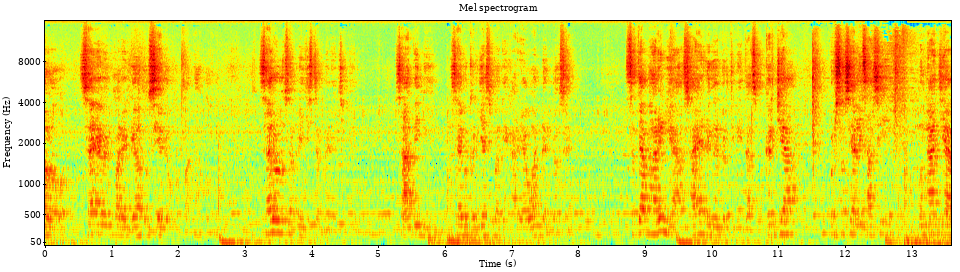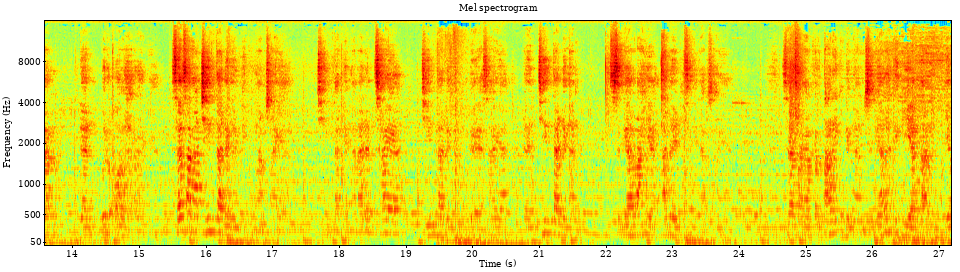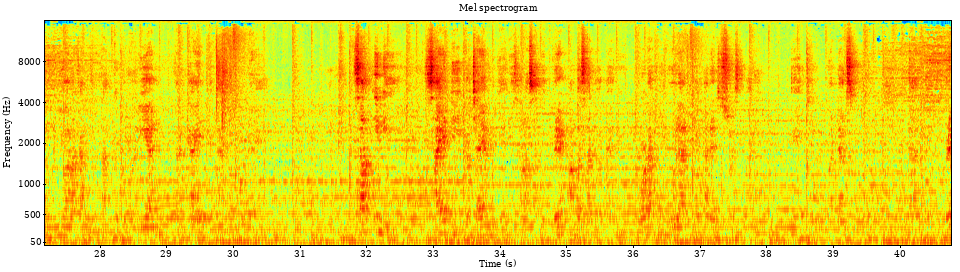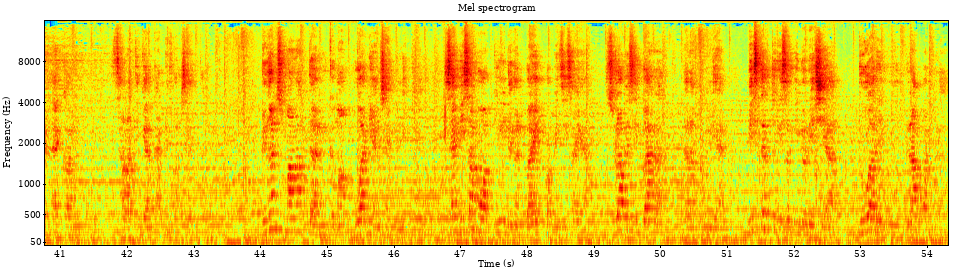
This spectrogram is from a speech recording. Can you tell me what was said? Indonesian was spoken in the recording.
Halo, saya Erwin Parega, usia 24 tahun. Saya lulusan Magister Management. Saat ini, saya bekerja sebagai karyawan dan dosen. Setiap harinya, saya dengan rutinitas bekerja, bersosialisasi, mengajar, dan berolahraga. Saya sangat cinta dengan lingkungan saya, cinta dengan adat saya, cinta dengan budaya saya, dan cinta dengan segala yang ada di sekitar saya. Saya sangat tertarik dengan segala kegiatan yang menyuarakan tentang kepedulian terkait dengan budaya. Saat ini, saya dipercaya menjadi salah satu brand ambassador dari produk unggulan yang ada di Sulawesi Barat, yaitu Bandar Suto dan brand icon Salatiga Carnival Center. Dengan semangat dan kemampuan yang saya miliki, saya bisa mewakili dengan baik provinsi saya, Sulawesi Barat, dalam pemilihan Mister Tourism Indonesia 2018.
